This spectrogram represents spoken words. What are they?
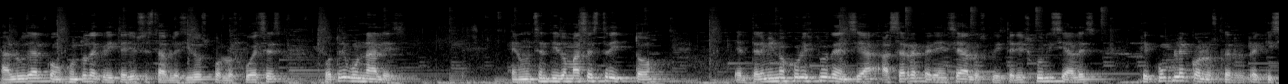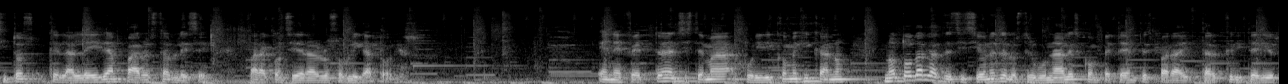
alude al conjunto de criterios establecidos por los jueces o tribunales. En un sentido más estricto, el término jurisprudencia hace referencia a los criterios judiciales que cumplen con los requisitos que la ley de amparo establece para considerarlos obligatorios. En efecto, en el sistema jurídico mexicano, no todas las decisiones de los tribunales competentes para dictar criterios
